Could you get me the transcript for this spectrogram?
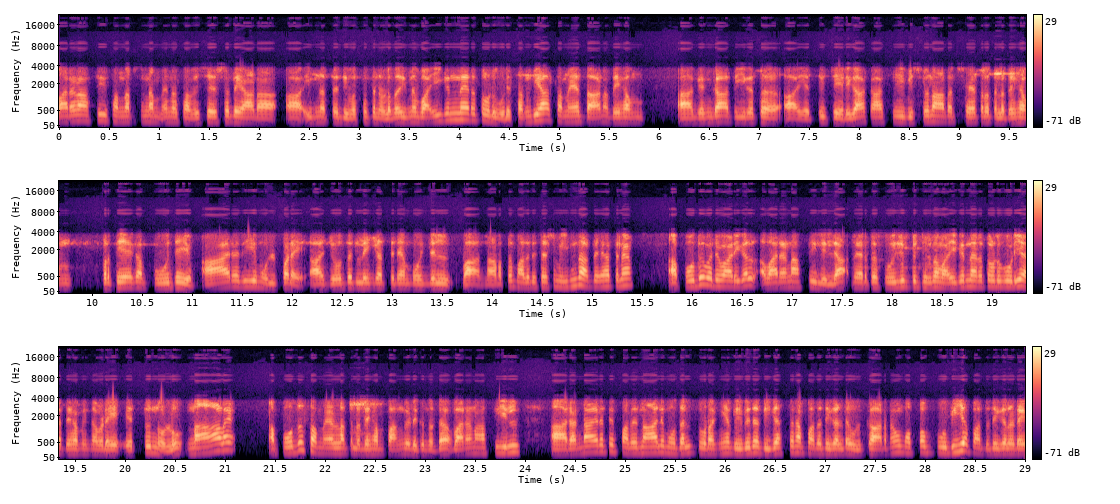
വാരണാസി സന്ദർശനം എന്ന സവിശേഷതയാണ് ഇന്നത്തെ ദിവസത്തിനുള്ളത്. ഇന്ന് വൈകുന്നേരത്തോടു കൂടി സന്ധ്യാസമയത്താണ് അദ്ദേഹം ആ, ഗംഗാ തീരത്ത് എത്തിച്ചേരുക. കാശി വിശ്വനാഥ ക്ഷേത്രത്തിൽ അദ്ദേഹം പ്രത്യേക പൂജയും ആരതിയും ഉൾപ്പെടെ ആ ജ്യോതിർലിംഗത്തിന് മുന്നിൽ നടത്തും. അതിനുശേഷം ഇന്ന് അദ്ദേഹത്തിന് പൊതുപരിപാടികൾ വാരാണസിയിലില്ല. നേരത്തെ സൂചിപ്പിച്ചിരുന്ന വൈകുന്നേരത്തോടു കൂടി അദ്ദേഹം ഇന്ന് അവിടെ എത്തുന്നുള്ളൂ. നാളെ പൊതുസമ്മേളനത്തിൽ അദ്ദേഹം പങ്കെടുക്കുന്നുണ്ട്. വാരണാസിയിൽ രണ്ടായിരത്തി പതിനാല് മുതൽ തുടങ്ങിയ വിവിധ വികസന പദ്ധതികളുടെ ഉദ്ഘാടനവും ഒപ്പം പുതിയ പദ്ധതികളുടെ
